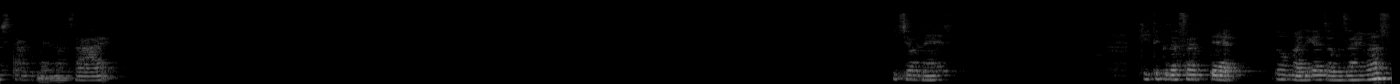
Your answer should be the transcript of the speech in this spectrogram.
ましたごめんなさい。以上です。聞いてくださってどうもありがとうございます。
